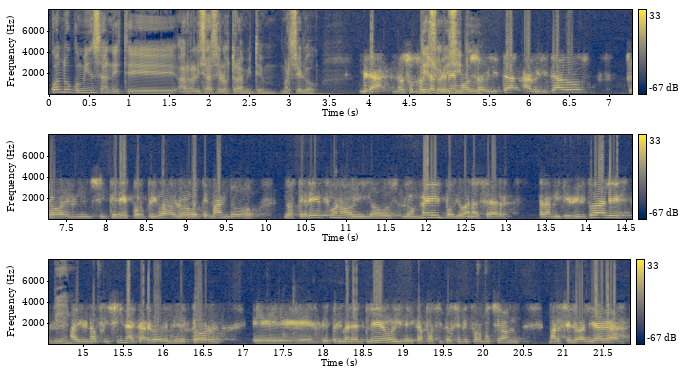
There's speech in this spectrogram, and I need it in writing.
¿Cuándo comienzan este, a realizarse los trámites, Marcelo? Mirá, nosotros ya tenemos habilitados yo, si querés por privado, luego te mando los teléfonos y los, los mails porque van a ser trámites virtuales. Hay una oficina a cargo del director eh, de primer empleo y de capacitación e información, Marcelo Aliaga,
